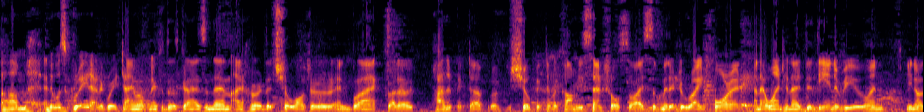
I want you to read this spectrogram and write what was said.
Um, and it was great. I had a great time up next to those guys. And then I heard that Showalter and Black got a pilot picked up, a show picked up at Comedy Central. So I submitted to write for it, and I went and I did the interview. And you know,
